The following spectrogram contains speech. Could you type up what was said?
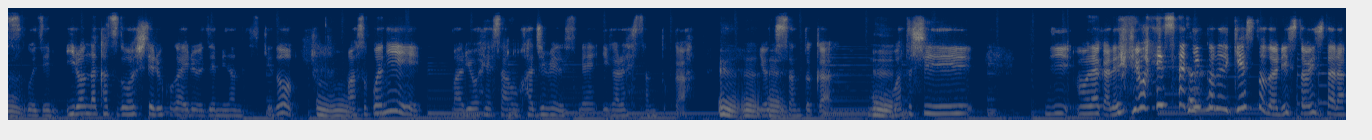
すごいゼミいろんな活動をしてる子がいるゼミなんですけど、うんうん。まあ、そこに、まあ、良平さんをはじめですね五十嵐さんとかうんうんうん。よつさんとか、もう私にもうなんかね 良平さんにこのゲストのリスト見せたら、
